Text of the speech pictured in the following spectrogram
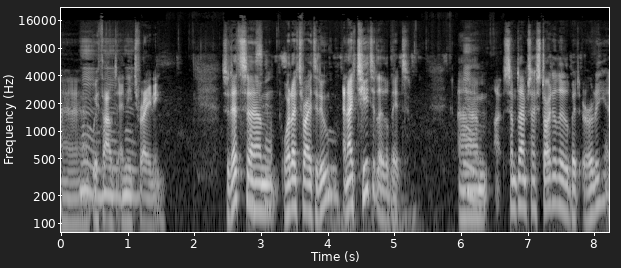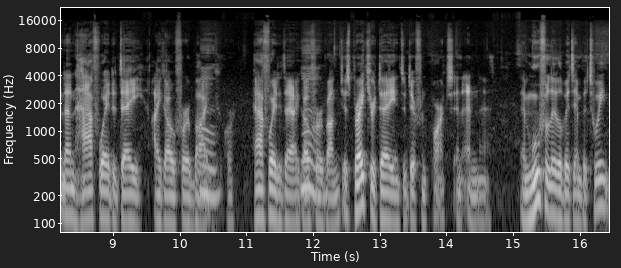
uh, without any training. So that's um, what I try to do, and I cheat a little bit. Um, I- Sometimes I start a little bit early, and then halfway the day I go for a bike, or halfway the day I go for a run. Just break your day into different parts and and uh, and move a little bit in between.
